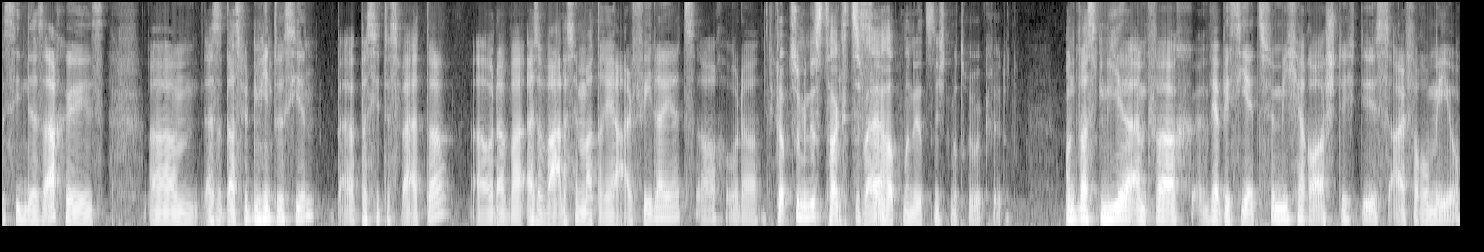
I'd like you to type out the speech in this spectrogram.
Sinn der Sache ist. Ähm, also das würde mich interessieren. Äh, Passiert das weiter? Äh, Oder war, also war das ein Materialfehler jetzt auch? Oder? Ich glaube, zumindest Tag Ist das 2 so? hat man jetzt nicht mehr drüber geredet. Und was mir einfach, wer bis jetzt für mich heraussticht, ist Alfa Romeo.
